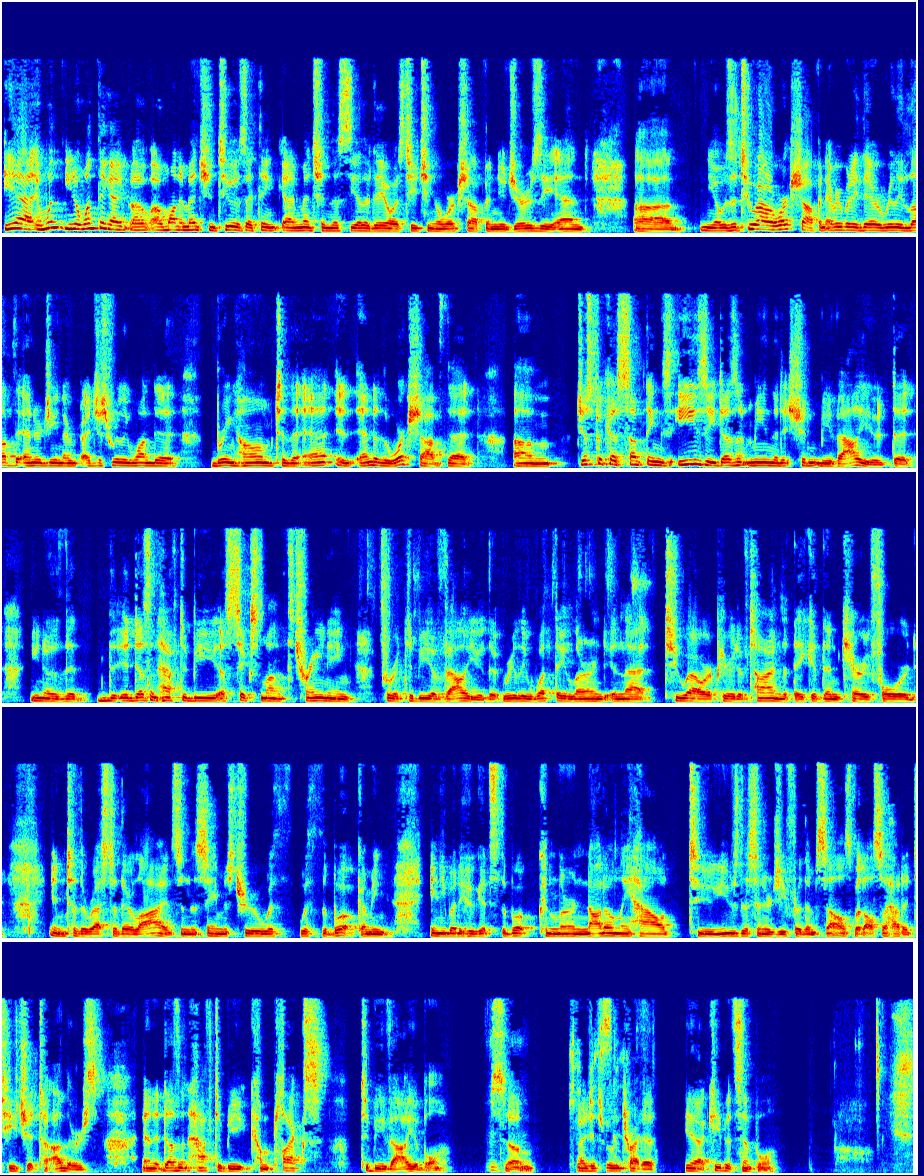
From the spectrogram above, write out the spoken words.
yeah, and one you know one thing I, I, I want to mention too is I think I mentioned this the other day. I was teaching a workshop in New Jersey, and uh, you know it was a two hour workshop, and everybody there really loved the energy, and I, I just really wanted to bring home to the end, of the workshop that um, just because something's easy doesn't mean that it shouldn't be valued. That you know that it doesn't have to be a six month training for it to be of value. That really what they learned in that two hour period of time that they could then carry forward into the rest of their lives. And the same is true with with the book. I mean, anybody who gets the book can learn not only how to use this energy for themselves, but also how to teach it to others. And it doesn't have to be complex to be valuable. Mm-hmm. So I just really try to yeah keep it simple.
